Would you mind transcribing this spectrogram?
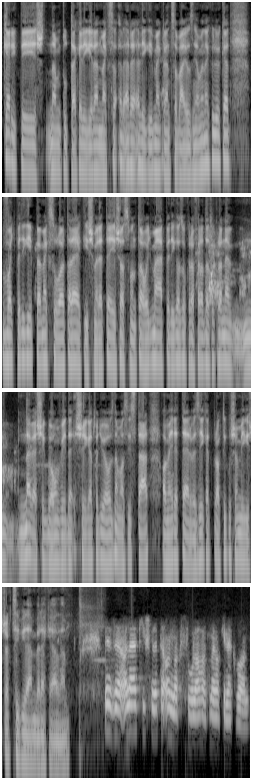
kerítés, nem tudták eléggé, rend eléggé megrendszabályozni a menekülőket, vagy pedig éppen megszólalt a lelkiismerete, és azt mondta, hogy már pedig azokra a feladatokra ne, ne vessék be a honvédséget, hogy ő ahhoz nem asszisztál, amelyre tervezik, hát praktikusan mégiscsak civil emberek ellen. Nézze, a lelkiismerete annak szólalhat meg, akinek van.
